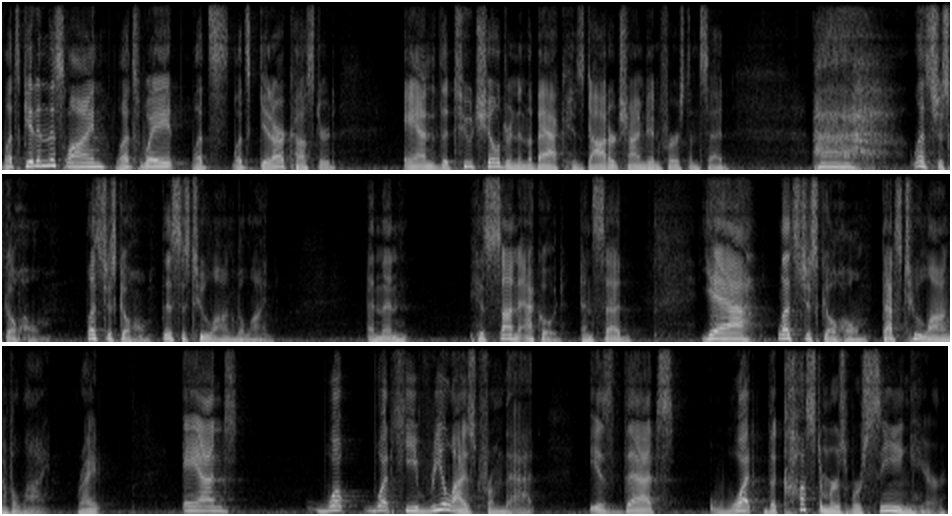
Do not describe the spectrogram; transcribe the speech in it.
Let's get in this line. Let's wait. Let's let's get our custard. And the two children in the back, his daughter chimed in first and said, ah, let's just go home. Let's just go home. This is too long of a line. And then his son echoed and said, Yeah, let's just go home. That's too long of a line, right? And what what he realized from that is that what the customers were seeing here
